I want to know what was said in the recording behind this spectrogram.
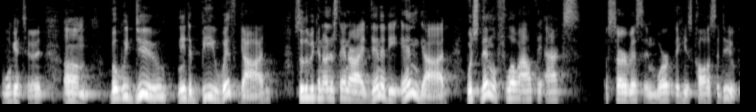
we'll get to it. Um, but we do need to be with God so that we can understand our identity in God, which then will flow out the acts of service and work that he's called us to do.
